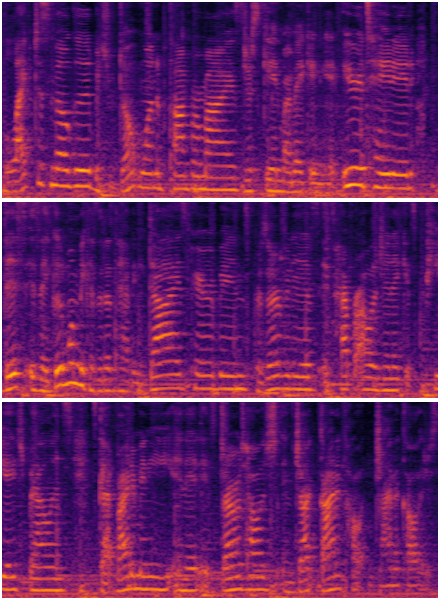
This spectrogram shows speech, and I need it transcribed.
like to smell good, but you don't want to compromise your skin by making it irritated, this is a good one because it doesn't have any dyes, parabens, preservatives, it's hyperallergenic, it's pH balanced, it's got vitamin E in it, it's dermatologist and gynecologist, gynecologist,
